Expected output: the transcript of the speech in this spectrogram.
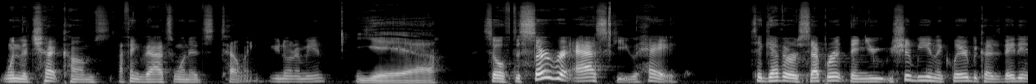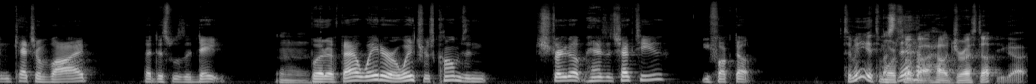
when the check comes, I think that's when it's telling. You know what I mean? yeah, So if the server asks you, "Hey, together or separate," then you should be in the clear because they didn't catch a vibe that this was a date. Mm. But if that waiter or waitress comes and straight up hands a check to you, you fucked up. To me, it's more That's so that. about how dressed up you got.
